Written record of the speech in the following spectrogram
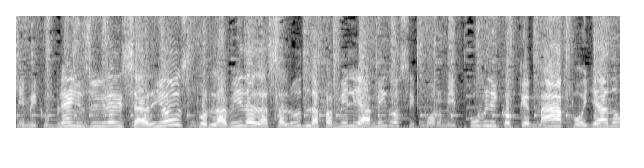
En mi cumpleaños doy gracias a Dios por la vida, la salud, la familia, amigos y por mi público que me ha apoyado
